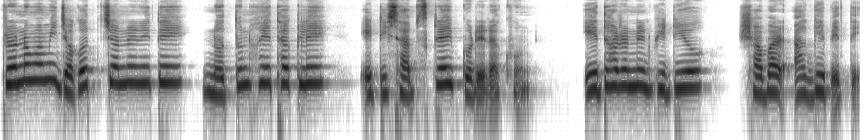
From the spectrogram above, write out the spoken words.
প্রণমামী জগৎ জননীতে নতুন হয়ে থাকলে এটি সাবস্ক্রাইব করে রাখুন। এ ধরনের ভিডিও সবার আগে পেতে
